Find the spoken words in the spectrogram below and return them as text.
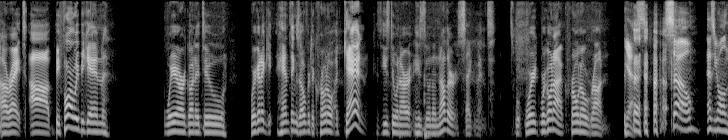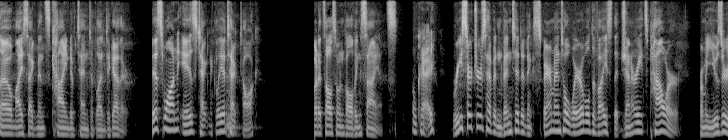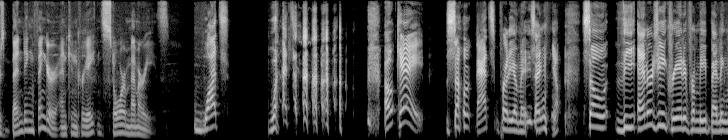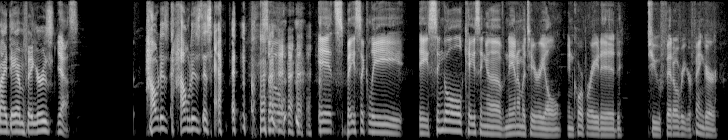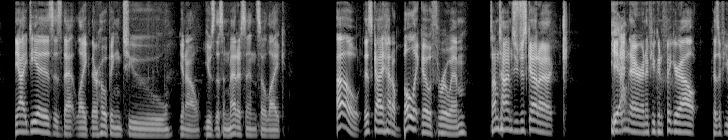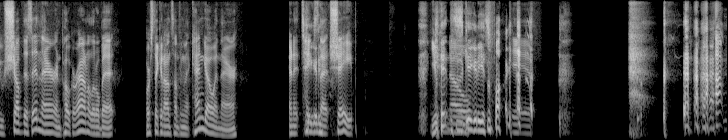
All right. Uh before we begin, we are going to do we're going to hand things over to Chrono again cuz he's doing our he's doing another segment. We're we're going on a Chrono run. yes. so, as you all know, my segments kind of tend to blend together. This one is technically a tech talk, but it's also involving science. okay. Researchers have invented an experimental wearable device that generates power from a user's bending finger and can create and store memories. What? What? okay. So that's pretty amazing. Yep. So the energy created from me bending my damn fingers, Yes. how does how does this happen? So it's basically a single casing of nanomaterial incorporated to fit over your finger. The idea is is that like they're hoping to, you know, use this in medicine so like oh, this guy had a bullet go through him. Sometimes you just got to get in there and if you can figure out cuz if you shove this in there and poke around a little bit or stick it on something that can go in there and it takes Giggity. that shape you can know giggity as fuck. if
